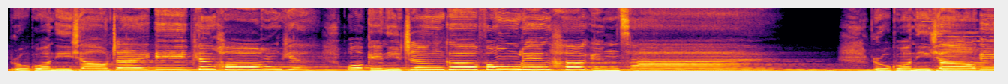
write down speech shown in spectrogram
如果你要摘一片红叶，我给你整个枫林和云彩；如果你要一，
